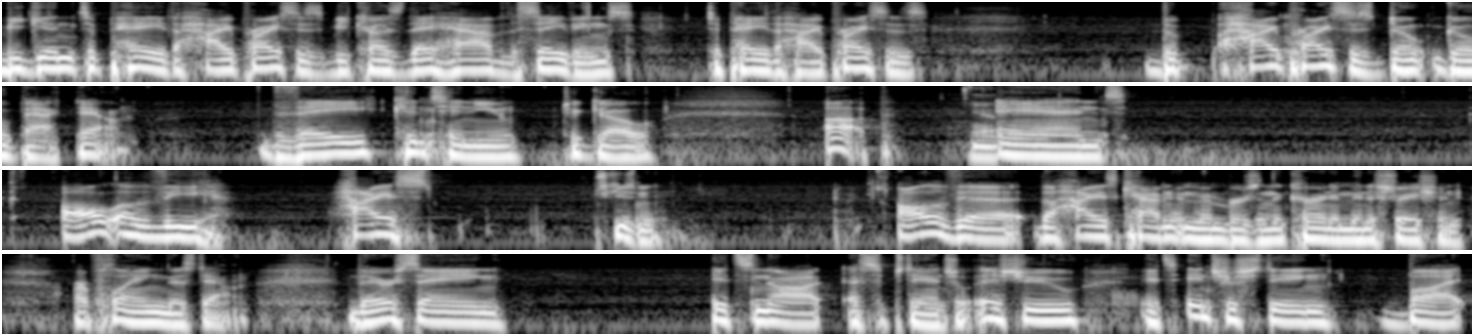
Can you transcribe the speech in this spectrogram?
begin to pay the high prices because they have the savings to pay the high prices, the high prices don't go back down. They continue to go up. Yep. And all of the highest, excuse me, all of the, the highest cabinet members in the current administration are playing this down. They're saying it's not a substantial issue, it's interesting, but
